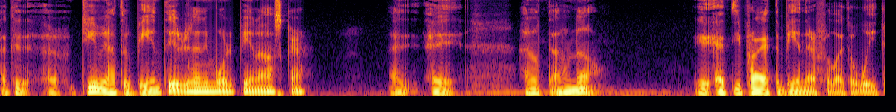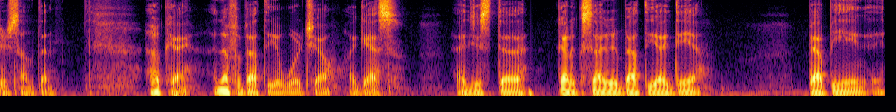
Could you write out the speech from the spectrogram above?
I could. Uh, do you even have to be in theaters anymore to be an Oscar? I I, I don't I don't know. You, you probably have to be in there for like a week or something. Okay, enough about the award show, I guess. I just uh, got excited about the idea, about being,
